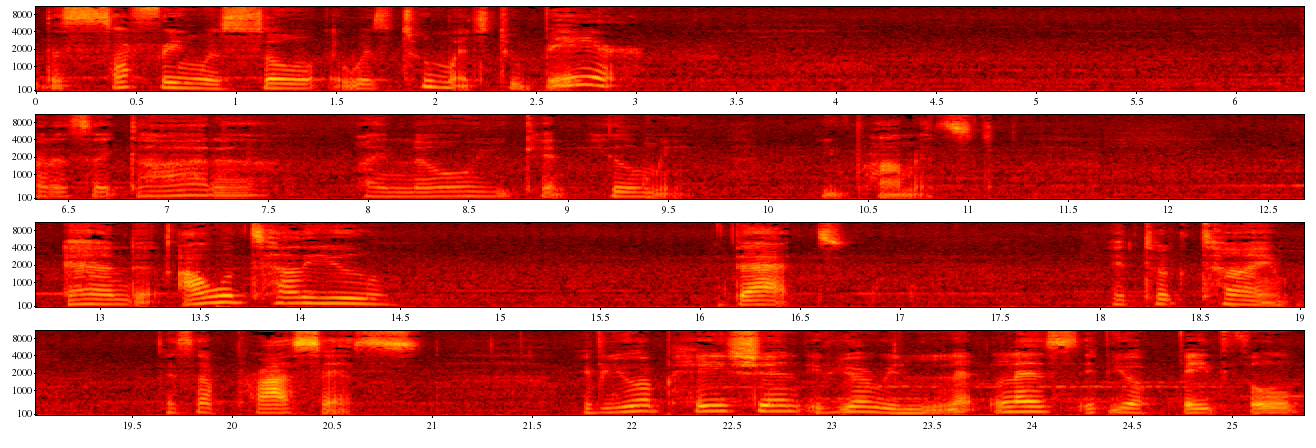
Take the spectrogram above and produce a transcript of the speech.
the suffering was so it was too much to bear. But I said, God, uh, I know you can heal me. You promised. And I will tell you that it took time. It's a process. If you are patient, if you're relentless, if you are faithful,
